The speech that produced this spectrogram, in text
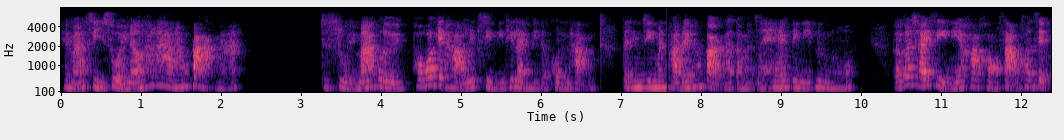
เห็นไหมสีสวยเนอะถ้าทาทั้งปากนะ จะสวยมากเลย เพราะว่าแกทาลิปสีนี้ที่ไรมีแต่คนถาม แต่จริงๆ มันทาได้ทั้งปากนะ แต่มันจะแห้งไปนิดนึงเนาะแล้วก็ใช้สีนี้ค่ะของ3 Concept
